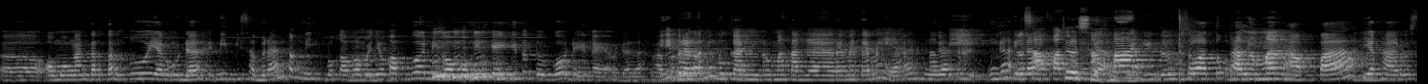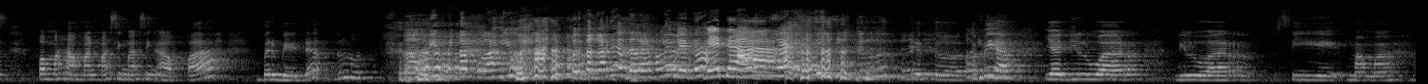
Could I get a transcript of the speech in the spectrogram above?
eh, omongan tertentu yang udah ini bisa berantem nih bokap sama nyokap gue nih ngomongin kayak gitu tuh gue udah yang kayak udahlah jadi perlu berantemnya bukan rumah tangga remeh-temeh ya Aduh, tapi enggak. Enggak, filsafat Filsafat. apa gitu. Suatu kalimat apa yang harus pemahaman masing-masing apa berbeda gelut. Nah, Bim, kita pulang yuk bertengkarnya udah levelnya beda. Beda. Gelut. Gitu. Oh, tapi gitu. ya ya di luar di luar si mama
